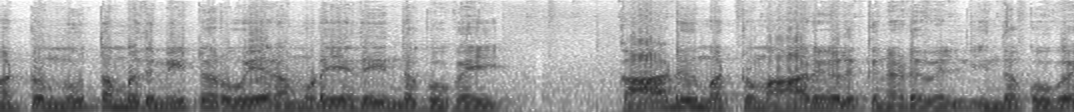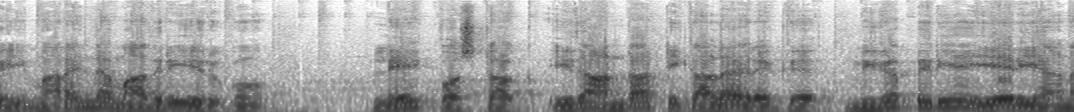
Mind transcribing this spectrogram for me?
மற்றும் நூற்றம்பது மீட்டர் உயரம் உடையது இந்த குகை. காடு மற்றும் ஆறுகளுக்கு நடுவில் இந்த குகை மறைந்த மாதிரி இருக்கும். லேக் ஒஸ்டாக் இது அண்டார்டிகால இருக்கு. மிகப்பெரிய ஏரியான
